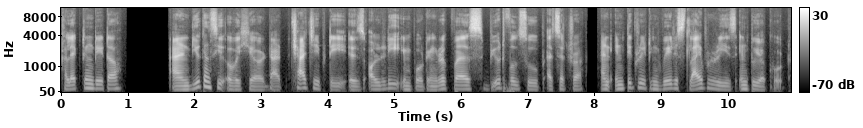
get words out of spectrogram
collecting data and you can see over here that ChatGPT is already importing requests, beautiful soup, etc. and integrating various libraries into your code.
